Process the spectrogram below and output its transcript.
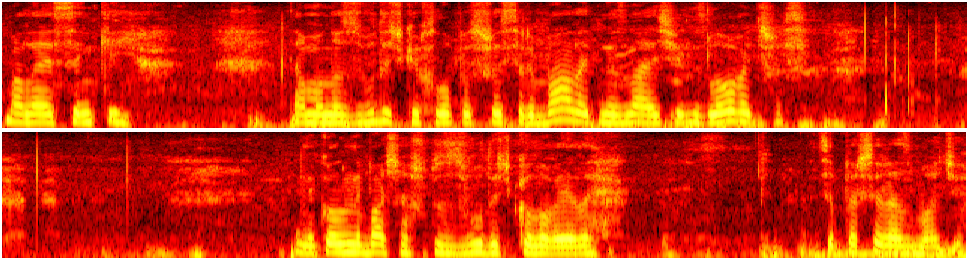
Малесенький. Там воно з вудочки хлопець щось рибалить, не знаю, чи він зловить щось. Я ніколи не бачив, щоб з вудочку ловили. Це перший раз бачу.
